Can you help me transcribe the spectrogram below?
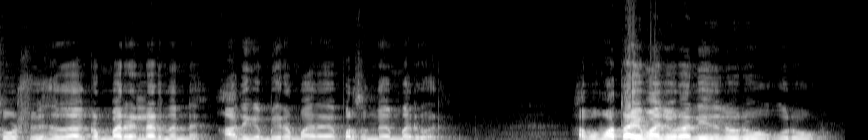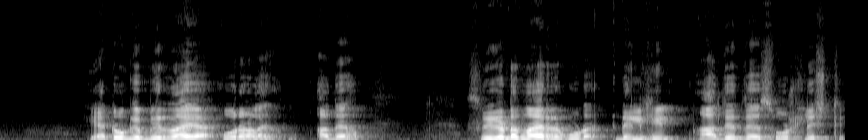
സോഷ്യലിസ്റ്റ് നേതാക്കന്മാരെല്ലാവരും തന്നെ അതിഗംഭീരന്മാരായ പ്രസംഗന്മാരുമായിരുന്നു അപ്പോൾ മത്തായി മാഞ്ഞൂരാൻ ഇതിലൊരു ഒരു ഏറ്റവും ഗംഭീരനായ ഒരാളായിരുന്നു അദ്ദേഹം. ശ്രീകണ്ഠൻ നായരുടെ കൂടെ ഡൽഹിയിൽ ആദ്യത്തെ സോഷ്യലിസ്റ്റ്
